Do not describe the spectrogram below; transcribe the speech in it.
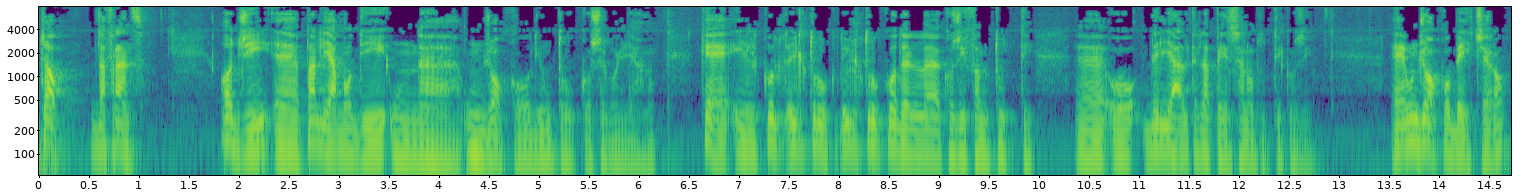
Ciao, da Franz. Oggi eh, parliamo di un, uh, un, gioco, di un trucco se vogliamo, che è il, il, trucco, il trucco del così fan tutti eh, o degli altri la pensano tutti così. È un gioco becero,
